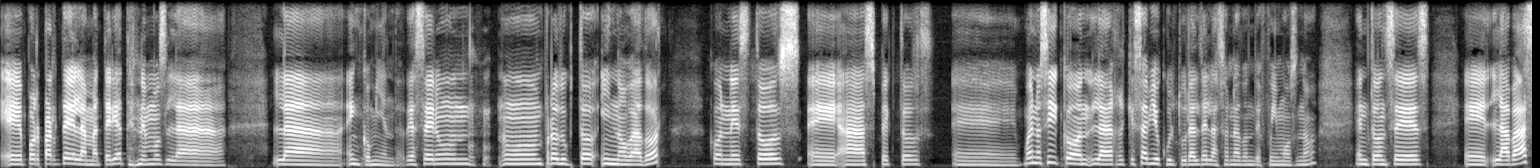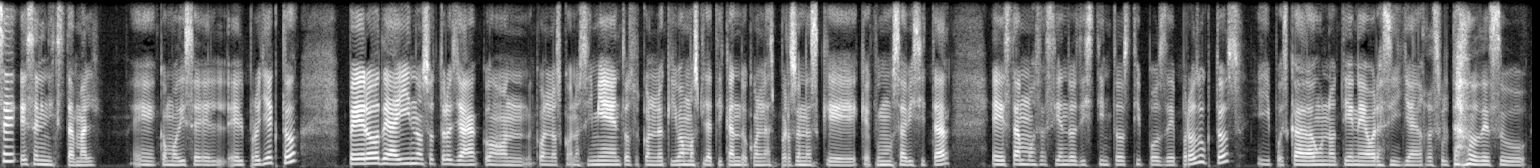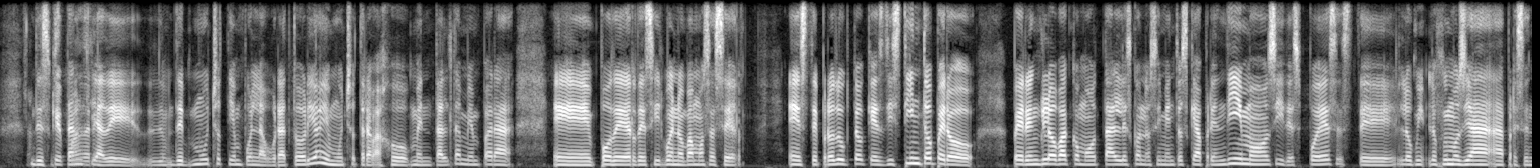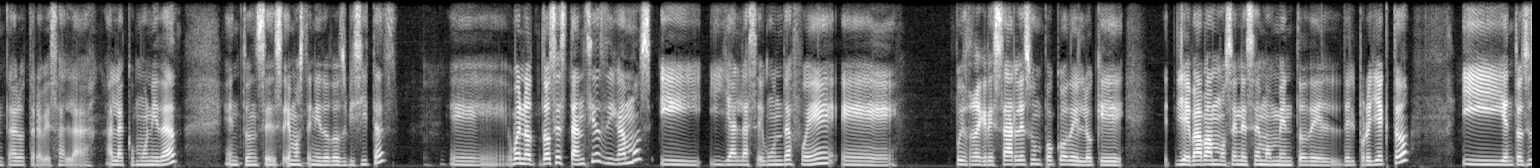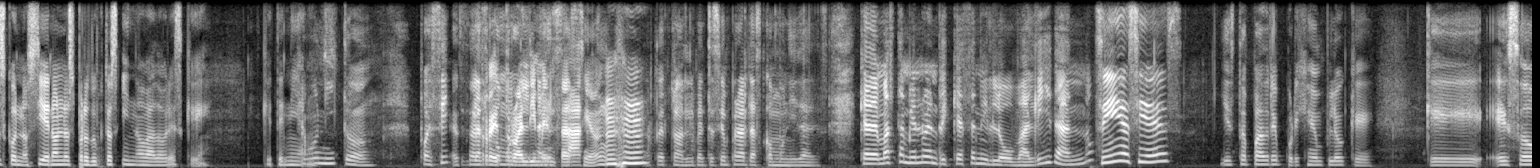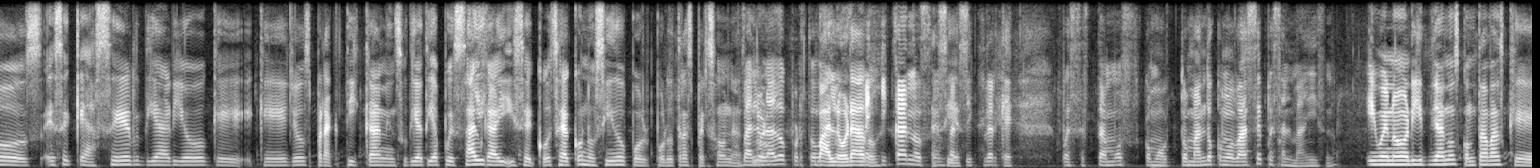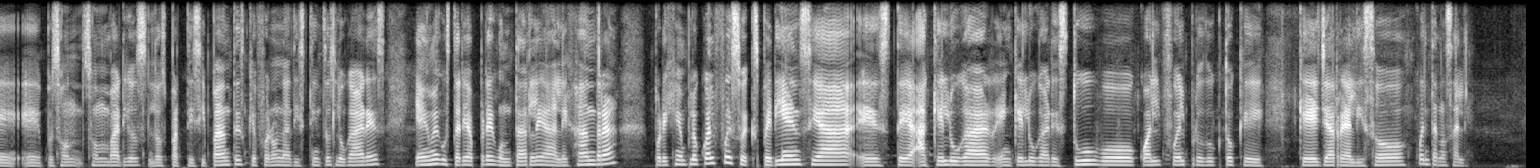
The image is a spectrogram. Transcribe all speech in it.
eh, por parte de la materia tenemos la, encomienda de hacer un, producto innovador con estos eh, aspectos bueno, sí, con la riqueza biocultural de la zona donde fuimos, ¿no? Entonces, la base es el nixtamal. Eh, como dice el, proyecto, pero de ahí nosotros ya con, los conocimientos, con lo que íbamos platicando con las personas que, fuimos a visitar, eh, estamos haciendo distintos tipos de productos y pues cada uno tiene ahora sí ya el resultado de su, de estancia de, mucho tiempo en laboratorio y mucho trabajo mental también para eh, poder decir, bueno, vamos a hacer este producto que es distinto, pero, pero engloba como tales conocimientos que aprendimos y después este, lo, fuimos ya a presentar otra vez a la, a la comunidad. Entonces hemos tenido dos visitas, eh, bueno, dos estancias, digamos, y, y ya la segunda fue eh, pues regresarles un poco de lo que llevábamos en ese momento del, del proyecto y entonces conocieron los productos innovadores que, que teníamos. Qué bonito. Pues sí, la retroalimentación. Retroalimentación para las comunidades, que además también lo enriquecen y lo validan, ¿no? Sí, así es. Y está padre, por ejemplo, que, que esos, ese quehacer diario que, que ellos practican en su día a día, pues salga y se sea conocido por, por otras personas. Valorado por todos los mexicanos en particular, que pues estamos como tomando como base pues el maíz, ¿no? Y bueno, ahorita ya nos contabas que eh, pues son, son varios los participantes que fueron a distintos lugares y a mí me gustaría preguntarle a Alejandra, por ejemplo, ¿cuál fue su experiencia? Este, ¿A qué lugar, en qué lugar estuvo? ¿Cuál fue el producto que, que ella realizó? Cuéntanos, Ale.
